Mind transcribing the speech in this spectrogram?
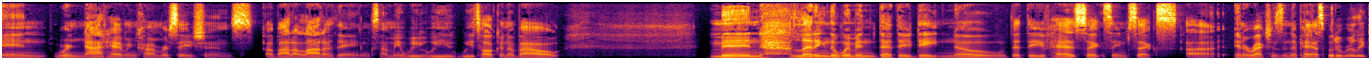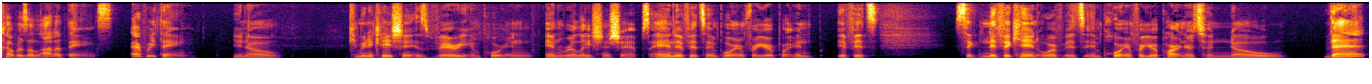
And we're not having conversations about a lot of things. I mean, we we we talking about men letting the women that they date know that they've had sex, same sex uh, interactions in the past, but it really covers a lot of things, everything. You know, communication is very important in relationships, and if it's important for your part, and if it's significant or if it's important for your partner to know that,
